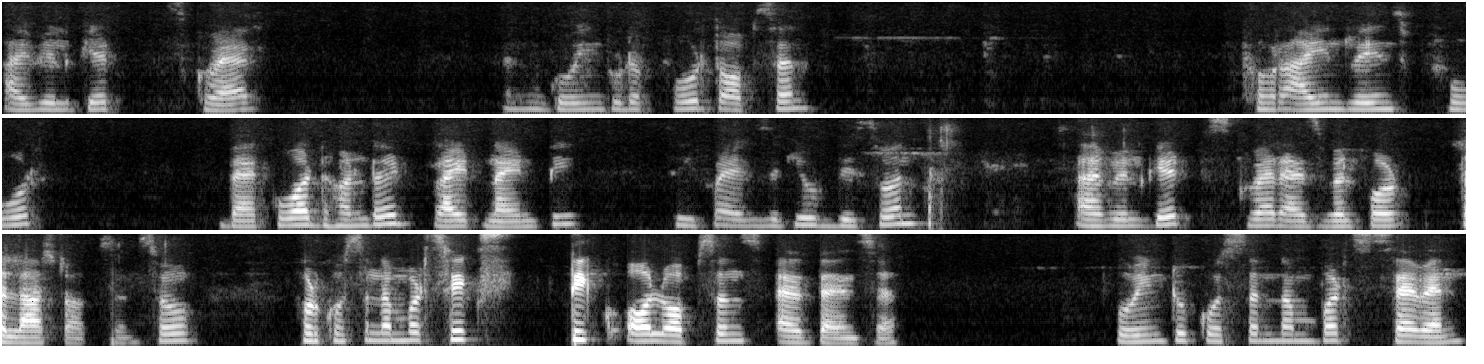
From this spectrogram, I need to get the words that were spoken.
i will get square. And going to the fourth option for i in range 4 backward 100 right 90 so if i execute this one i will get square as well for the last option. So for question number six tick all options as the answer. Going to question number seven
